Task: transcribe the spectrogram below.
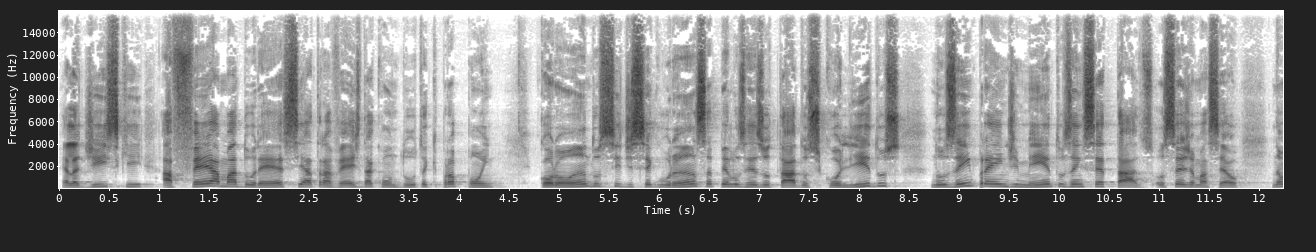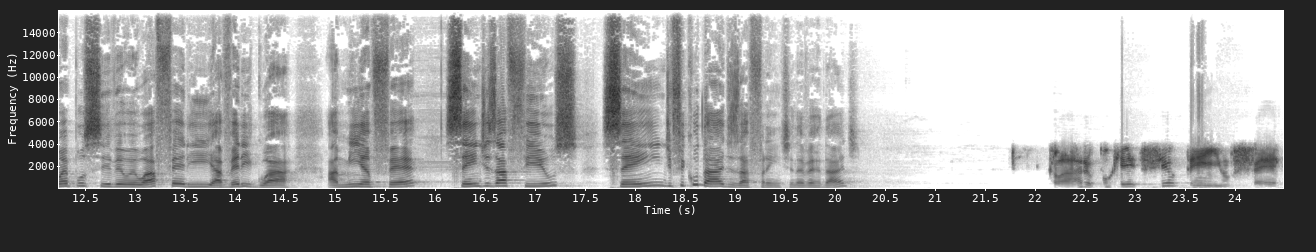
Ela diz que a fé amadurece através da conduta que propõe, coroando-se de segurança pelos resultados colhidos nos empreendimentos encetados. Ou seja, Marcel, não é possível eu aferir, averiguar a minha fé sem desafios, sem dificuldades à frente, não é verdade? Claro, porque se eu tenho fé,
